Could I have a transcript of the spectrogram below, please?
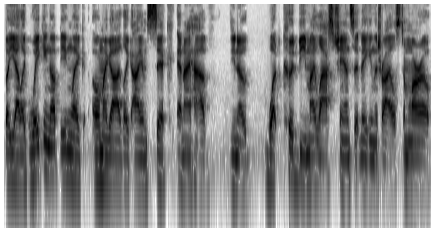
But yeah, like waking up being like, oh my God, like I am sick and I have, you know, what could be my last chance at making the trials tomorrow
